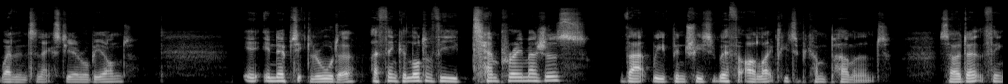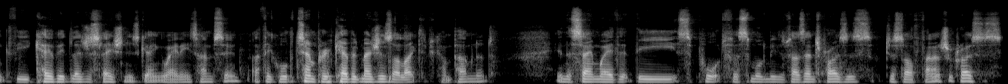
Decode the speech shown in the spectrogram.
well into next year or beyond. In, in no particular order, I think a lot of the temporary measures that we've been treated with are likely to become permanent. So I don't think the COVID legislation is going away anytime soon. I think all the temporary COVID measures are likely to become permanent. In the same way that the support for small and medium sized enterprises just after the financial crisis,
